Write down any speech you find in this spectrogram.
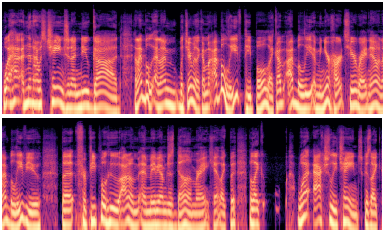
What? Ha- and then I was changed, and I knew God, and I be- and I'm with Jeremy. Like, I'm, I believe people. Like, I, I believe. I mean, your heart's here right now, and I believe you. But for people who I don't, and maybe I'm just dumb, right? Can't like, but but like, what actually changed? Because like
